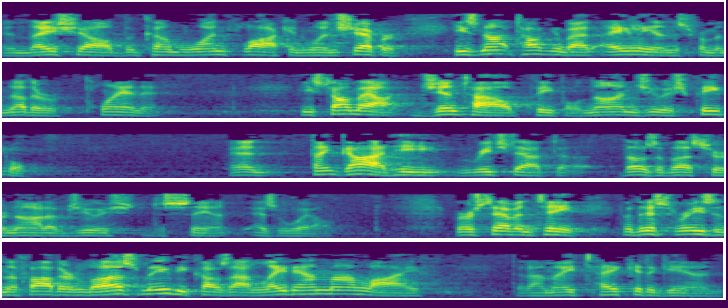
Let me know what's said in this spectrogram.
and they shall become one flock and one shepherd. He's not talking about aliens from another planet. He's talking about Gentile people, non Jewish people. And thank God he reached out to those of us who are not of Jewish descent as well. Verse 17 For this reason the Father loves me because I lay down my life that I may take it again.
